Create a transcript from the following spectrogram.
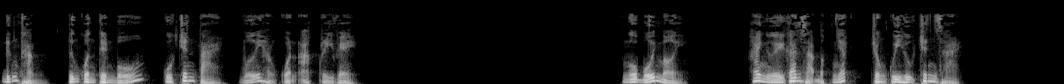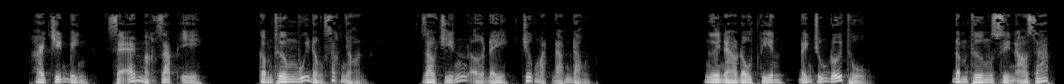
Đứng thẳng, tướng quân tuyên bố cuộc tranh tài với hàng quân Akrive. Ngô bối mời, hai người gan dạ bậc nhất trong quý hữu chân dài. Hai chiến binh sẽ mặc giáp y, cầm thương mũi đồng sắc nhọn, giao chiến ở đây trước mặt đám đông. Người nào đầu tiên đánh trúng đối thủ? Đâm thương xuyên áo giáp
